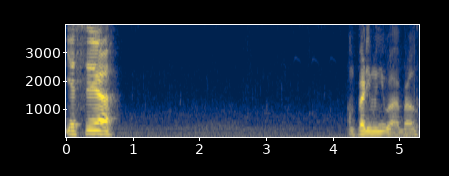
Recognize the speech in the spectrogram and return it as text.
Yes, sir. I'm ready when you are, bro. Like,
